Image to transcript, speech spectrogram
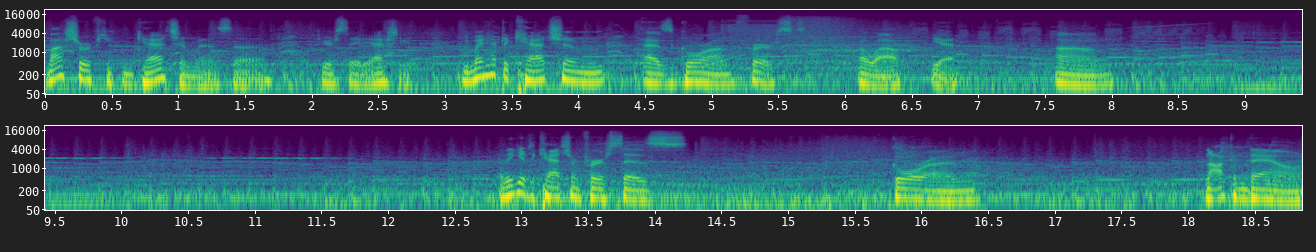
Not sure if you can catch him as uh, Fierce Deity. Actually, you might have to catch him as Goron first. Oh wow, yeah. Um, I think you have to catch him first as Goron. Knock him down.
